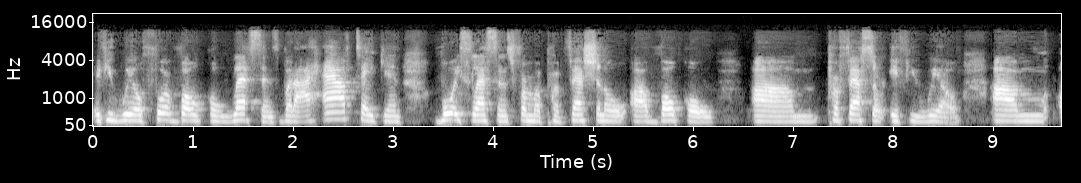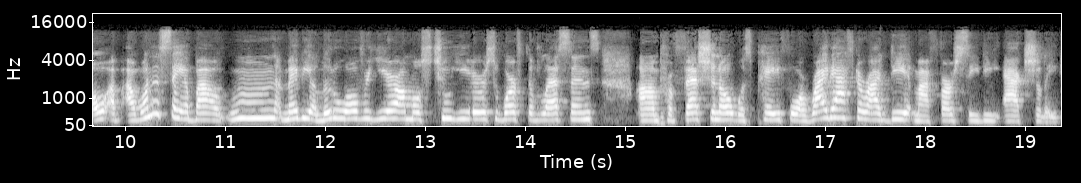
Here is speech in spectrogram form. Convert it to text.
if you will for vocal lessons but i have taken voice lessons from a professional uh, vocal um, professor, if you will. Um, oh, I, I want to say about mm, maybe a little over a year, almost two years worth of lessons. Um, professional was paid for right after I did my first CD, actually.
